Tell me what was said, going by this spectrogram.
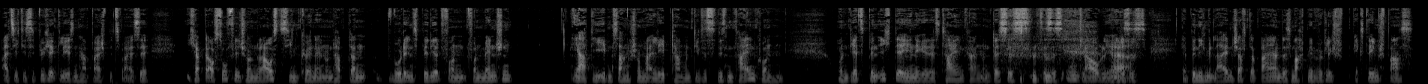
als ich diese Bücher gelesen habe beispielsweise, ich habe da auch so viel schon rausziehen können und habe dann, wurde inspiriert von, von Menschen, ja, die eben Sachen schon mal erlebt haben und die das Wissen teilen konnten. Und jetzt bin ich derjenige, der das teilen kann. Und das ist, das ist unglaublich. Ja. Das ist, da bin ich mit Leidenschaft dabei und das macht mir wirklich extrem Spaß.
